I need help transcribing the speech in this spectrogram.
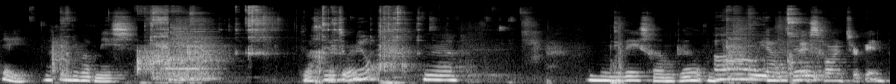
Hé, hey, dan ging er wat mis. Wacht Weet even hoor. Ja. Mijn weegschaal moet wel. Oh ja, weegt gewoon natuurlijk in.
